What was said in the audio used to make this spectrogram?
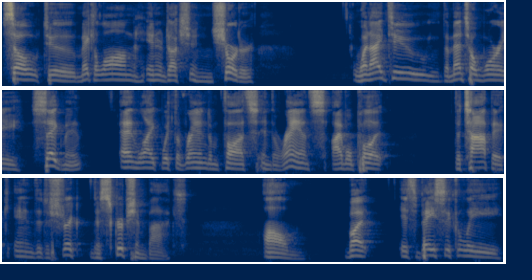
So, to make a long introduction shorter, when I do the Memento Mori segment, and like with the random thoughts in the rants, I will put the topic in the description box. Um, but it's basically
